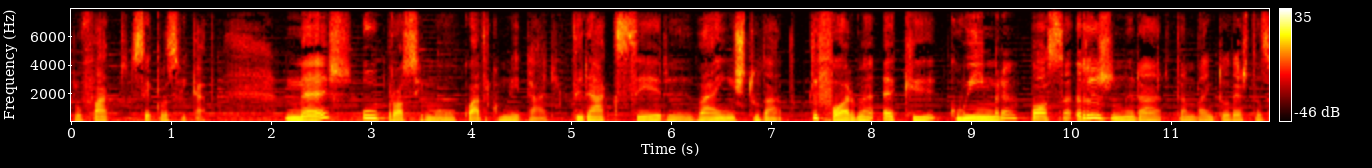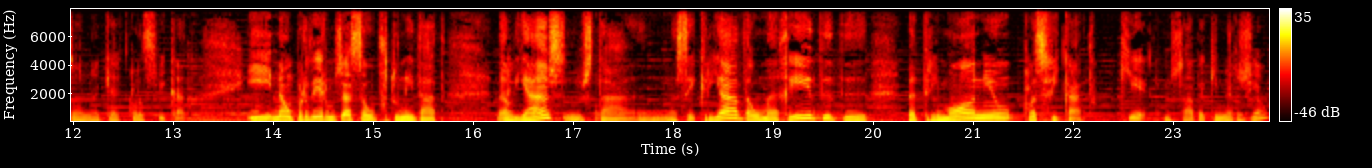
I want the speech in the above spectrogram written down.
pelo facto de ser classificada. Mas o próximo quadro comunitário terá que ser bem estudado, de forma a que Coimbra possa regenerar também toda esta zona que é classificada e não perdermos essa oportunidade. Aliás, está a ser criada uma rede de património classificado, que é, como sabe, aqui na região,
